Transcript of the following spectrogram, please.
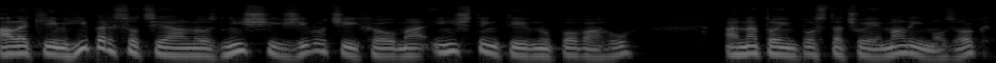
Ale kým hypersociálnosť nižších živočíchov má inštinktívnu povahu, a na to im postačuje malý mozog,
